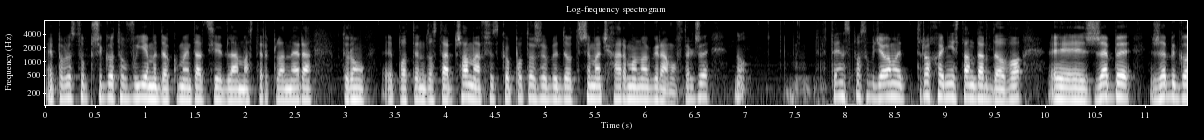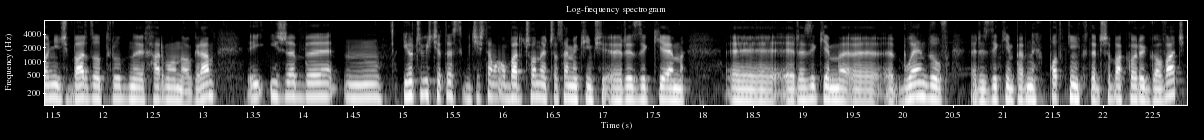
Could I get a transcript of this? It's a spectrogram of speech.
po prostu przygotowujemy dokumentację dla masterplanera, którą potem dostarczamy, a wszystko po to, żeby dotrzymać harmonogramów. Także no, w ten sposób działamy trochę niestandardowo, y, żeby, żeby gonić bardzo trudny harmonogram i, i żeby, mm, i oczywiście to jest gdzieś tam obarczone czasami jakimś ryzykiem, y, ryzykiem y, błędów, ryzykiem pewnych potknięć, które trzeba korygować,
